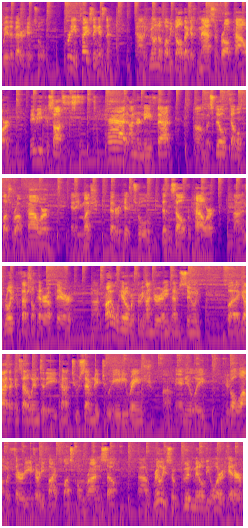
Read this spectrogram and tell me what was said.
with a better hit tool. Pretty enticing, isn't it? Uh, we all know Bobby Dalbec has massive raw power. Maybe Casas is tad underneath that, um, but still double plus raw power and a much better hit tool. Doesn't sell it for power. Uh, is really professional hitter up there. Uh, probably won't hit over 300 anytime soon, but a guy that can settle into the kind of 270, 280 range um, annually to go along with 30, 35 plus home runs. So uh, really just a good middle of the order hitter.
